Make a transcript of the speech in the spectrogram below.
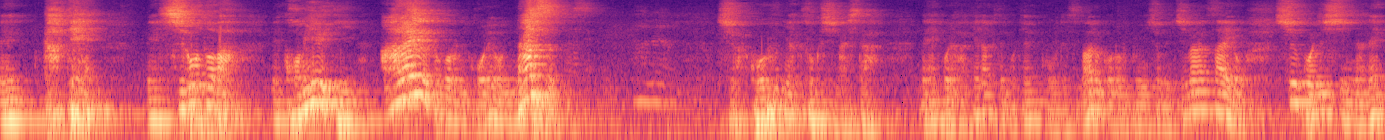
ね、家庭、ね、仕事場、ね、コミュニティあらゆるところにこれをなすんです。主はこういうふうに約束しました。ね、これ開けなくても結構です。マルコの福音書の一番最後、主ご自身がね、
